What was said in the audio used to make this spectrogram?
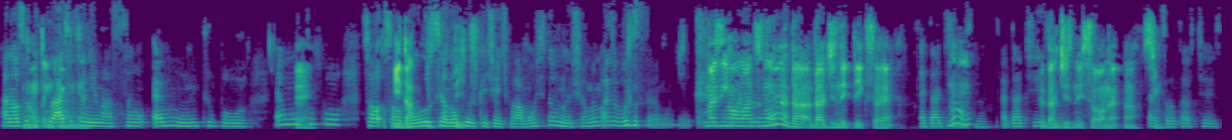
A nossa não dublagem de animação é muito boa. É muito é. bom. Só, só não da... Luciano Huck, gente, pelo amor de Deus, não chame mais o Luciano Huck. Mas Enrolados não é da, da Disney Pixar, é? É da Disney. Não. É da Disney. É da Disney só, né? Ah, é sim. É só da Disney.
